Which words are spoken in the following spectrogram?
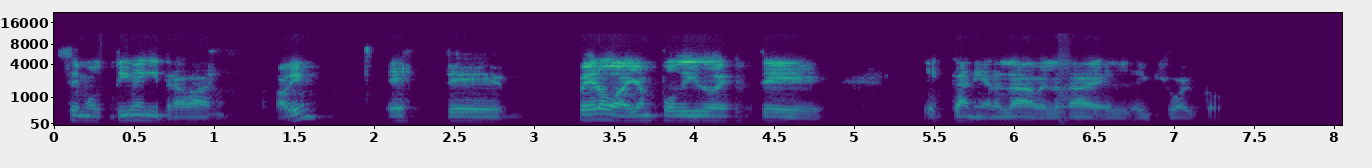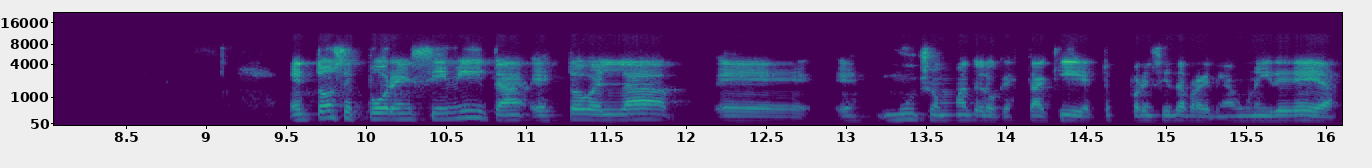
Se motiven y trabajen, ¿está bien? Este, pero hayan podido este, escanear la, ¿verdad? El, el QR code. Entonces, por encimita, esto, ¿verdad? Eh, es mucho más de lo que está aquí. Esto es por encima para que tengan una idea.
